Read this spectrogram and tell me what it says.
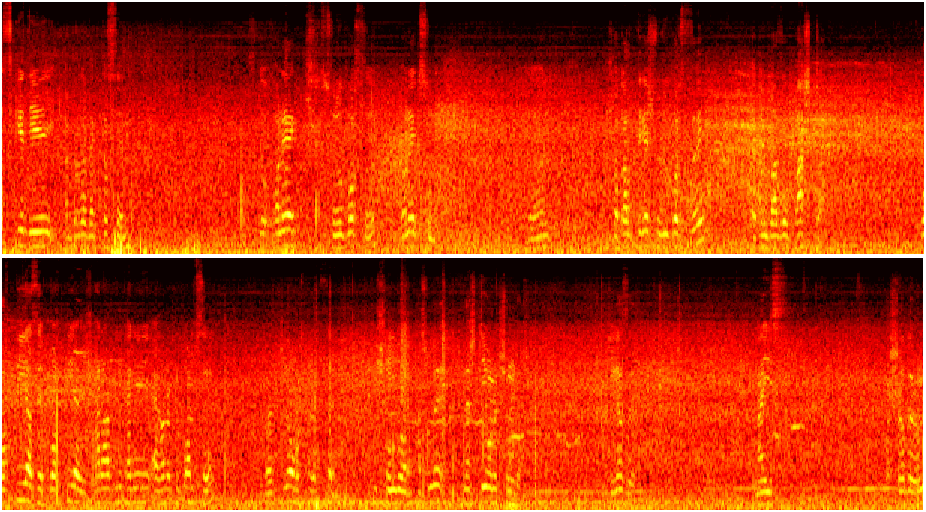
আজকে যে আপনারা দেখতেছেন তো অনেক শুরু করছে অনেক শুরু। এখন সকাল থেকে শুরু করছে এখন বাজে পাঁচটা। পত্তি আছে পত্তি আছে। সারাদিন খালি এখন একটু কমছে। এবার কী অবস্থা দেখছেন? সুন্দর। আসলে দেশটি অনেক সুন্দর। ঠিক আছে? নাইস অসাধারণ।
